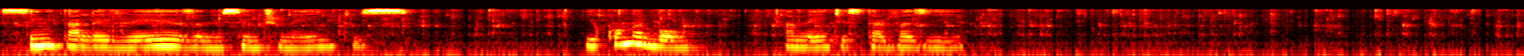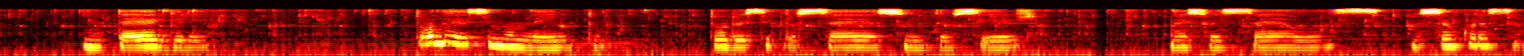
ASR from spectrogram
sinta a leveza nos sentimentos. E como é bom a mente estar vazia. Integre todo esse momento, todo esse processo no teu ser, nas suas células, no seu coração.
